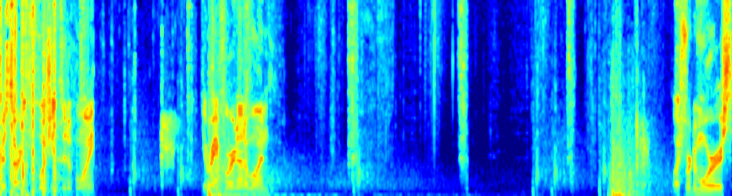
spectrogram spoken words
We're starting to push into the point. Get ready for another one. Watch for the moors.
